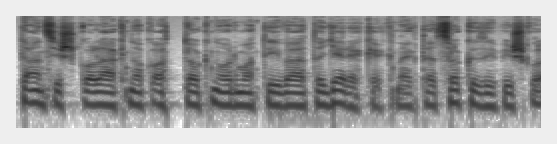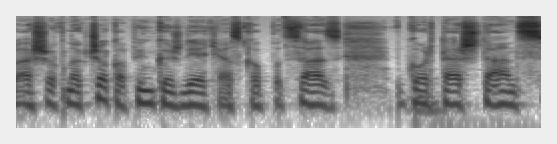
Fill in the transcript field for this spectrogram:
tánciskoláknak adtak normatívát a gyerekek gyerekeknek, tehát szakközépiskolásoknak csak a Pünkösdi Egyház kapott száz kortárs tánc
